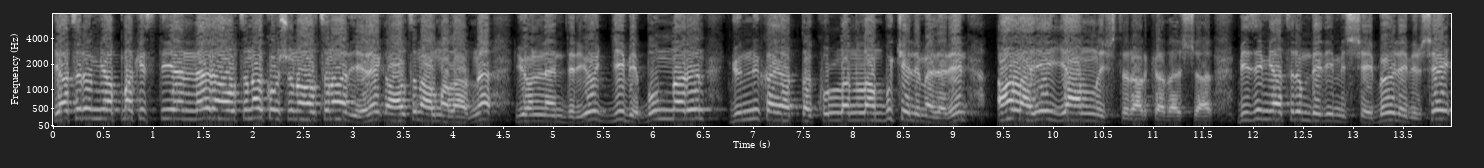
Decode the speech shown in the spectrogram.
Yatırım yapmak isteyenler altına koşun altına diyerek altın almalarını yönlendiriyor gibi. Bunların günlük hayatta kullanılan bu kelimelerin alayı yanlıştır arkadaşlar. Bizim yatırım dediğimiz şey böyle bir şey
